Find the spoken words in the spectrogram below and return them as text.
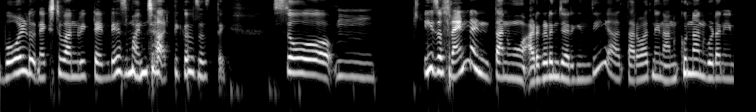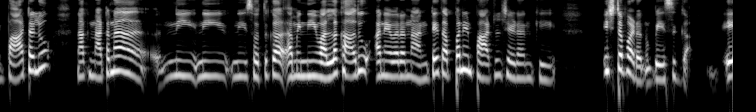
Bold next one week ten days మంచి ఆర్టికల్స్ వస్తాయి. So is a friend and తను అడగడం జరిగింది. ఆ తర్వాత నేను అనుకున్నాను కూడా నేను పాటలు నాకు నటన నీ నీ నీ సొత్తుక ఐ మీన్ నీ వల్ల కాదు అని ఎవరన్నా అంటే తప్ప నేను పాటలు చేయడానికి ఇష్టపడను బేసిక్గా. ఏ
